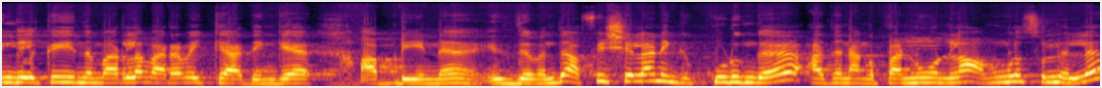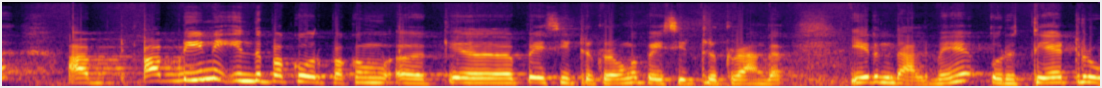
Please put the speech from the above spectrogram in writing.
எங்களுக்கு இந்த மாதிரிலாம் வர வைக்காதீங்க அப்படின்னு இது வந்து அஃபிஷியலாக நீங்கள் கொடுங்க. அதை நாங்கள் பண்ணுவோம்லாம் அவங்களும் சொல்லலை. அப் அப்படின்னு இந்த பக்கம் ஒரு பக்கம் பேசிகிட்டு இருக்கிறவங்க பேசிகிட்டு இருக்கிறாங்க இருந்தாலுமே ஒரு தேட்டர்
